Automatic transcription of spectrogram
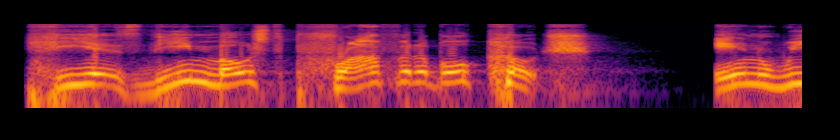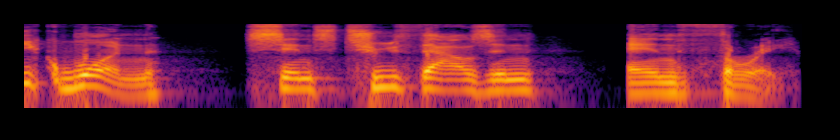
He is the most profitable coach in week 1 since 2003.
